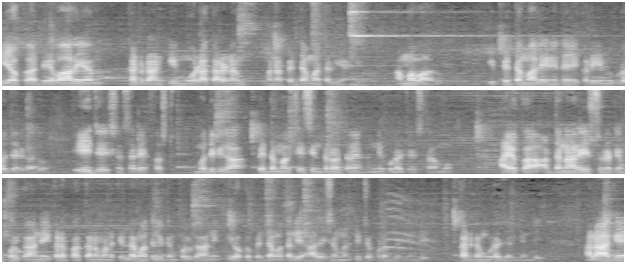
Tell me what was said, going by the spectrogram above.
ఈ యొక్క దేవాలయం కట్టడానికి మూల కారణం మన పెద్దమ్మ తల్లి అండి. అమ్మవారు. ఈ పెద్దమ్మ లేనిదే ఇక్కడ ఏమి కూడా జరగదు. ఏ చేసినా సరే ఫస్ట్ మొదటిగా పెద్దమ్మ చేసిన తర్వాతనే అన్నీ కూడా చేస్తాము. ఆ యొక్క అర్ధనారీశ్వర టెంపుల్ కానీ ఇక్కడ పక్కన మనకి ఎల్లమ్మ తల్లి టెంపుల్ కానీ ఈ యొక్క పెద్దమ్మ తల్లి ఆదేశం మనకి చెప్పడం జరిగింది. కట్టడం కూడా జరిగింది. అలాగే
